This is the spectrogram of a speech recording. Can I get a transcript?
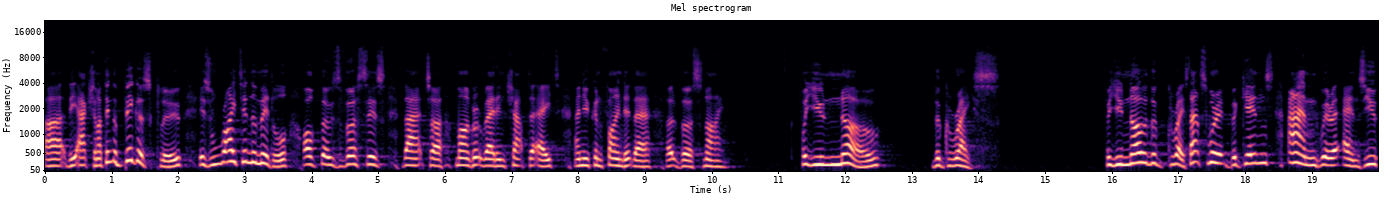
uh, the action. I think the biggest clue is right in the middle of those verses that uh, Margaret read in chapter 8, and you can find it there at verse 9. For you know the grace for you know the grace. That's where it begins and where it ends. You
